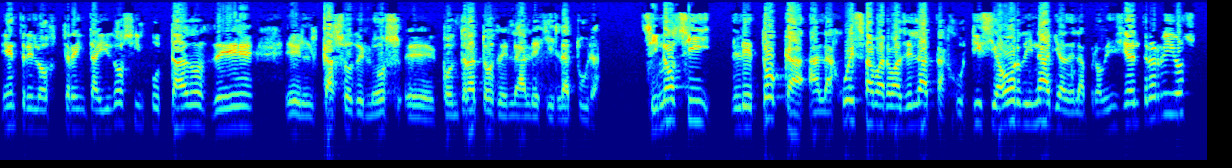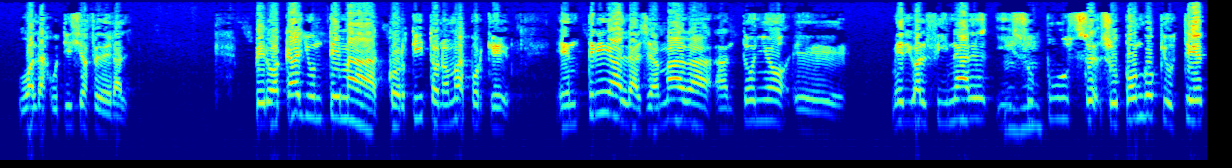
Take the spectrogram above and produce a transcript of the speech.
entre los 32 imputados del el caso de los eh, contratos de la legislatura, sino si le toca a la jueza Barbayelata justicia ordinaria de la provincia de Entre Ríos o a la justicia federal. Pero acá hay un tema cortito nomás porque entré a la llamada, Antonio, eh, medio al final y supongo que usted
